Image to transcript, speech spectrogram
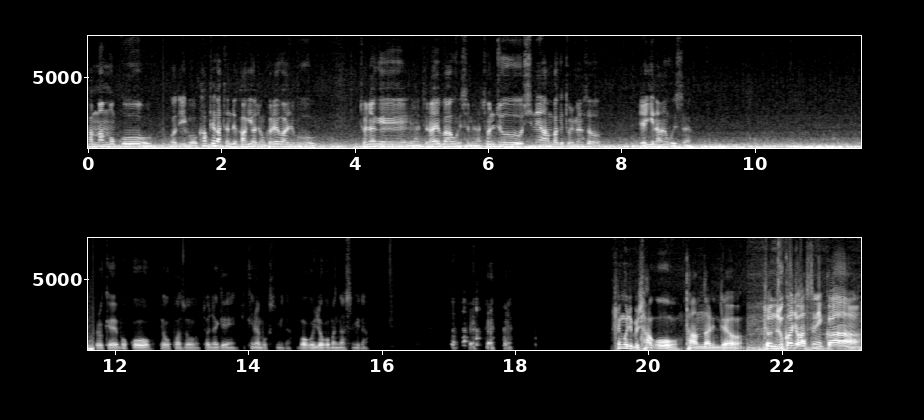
밥만 먹고 어디 뭐 카페 같은 데 가기가 좀 그래가지고 저녁에 그냥 드라이브 하고 있습니다. 전주 시내 한 바퀴 돌면서 얘기 나누고 있어요. 그렇게 먹고 배고파서 저녁에 치킨을 먹습니다. 먹으려고 만났습니다. 친구 집에 자고 다음 날인데요. 전주까지 왔으니까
